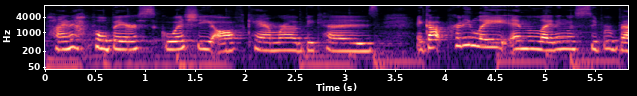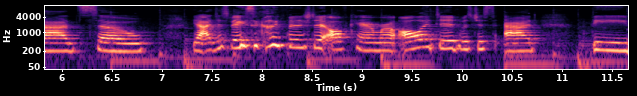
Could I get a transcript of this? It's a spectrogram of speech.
Pineapple Bear Squishy off camera because it got pretty late and the lighting was super bad so yeah I just basically finished it off camera. All I did was just add the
